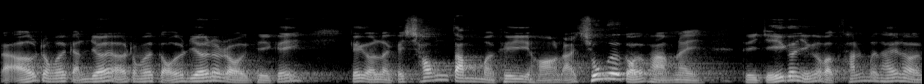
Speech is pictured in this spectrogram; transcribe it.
đã ở trong cái cảnh giới, ở trong cái cõi giới đó rồi thì cái cái gọi là cái sống tâm mà khi họ đã xuống cái cõi phàm này thì chỉ có những cái bậc thánh mới thấy thôi,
